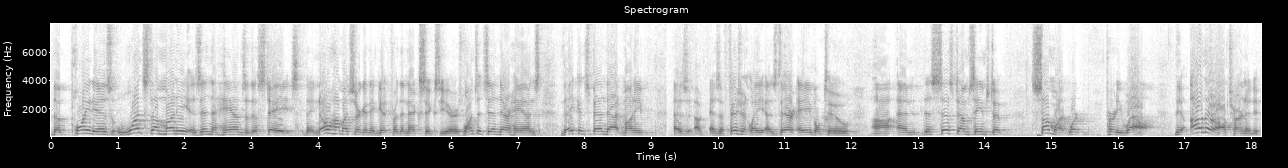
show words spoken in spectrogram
the point is, once the money is in the hands of the states, they know how much they're going to get for the next six years. Once it's in their hands, they can spend that money as, uh, as efficiently as they're able to. Uh, and this system seems to somewhat work pretty well. The other alternative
